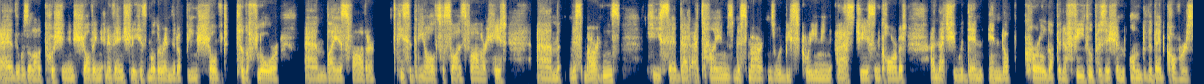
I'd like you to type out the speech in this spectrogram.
Uh, there was a lot of pushing and shoving, and eventually his mother ended up being shoved to the floor um, by his father. He said that he also saw his father hit um, Miss Martens. He said that at times Miss Martens would be screaming at Jason Corbett and that she would then end up curled up in a fetal position under the bed covers,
